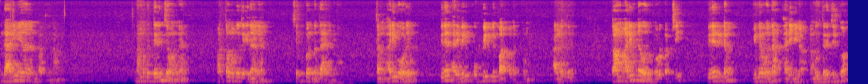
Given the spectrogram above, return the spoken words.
இந்த அறிவினா என்னன்னு பார்த்தீங்கன்னா நமக்கு தெரிஞ்ச ஒன்று மற்றவங்களுக்கும் தெரியுதாங்க? செக் பண்ணுறது அறிவினா தம் அறிவோடு பிறர் அறிவை ஒப்பிட்டு பார்ப்பதற்கும் அல்லது தாம் அறிந்த ஒரு பொருள் பற்றி பிறரிடம் வினவுதான் அறிவினா நமக்கு தெரிஞ்சிருக்கோம்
